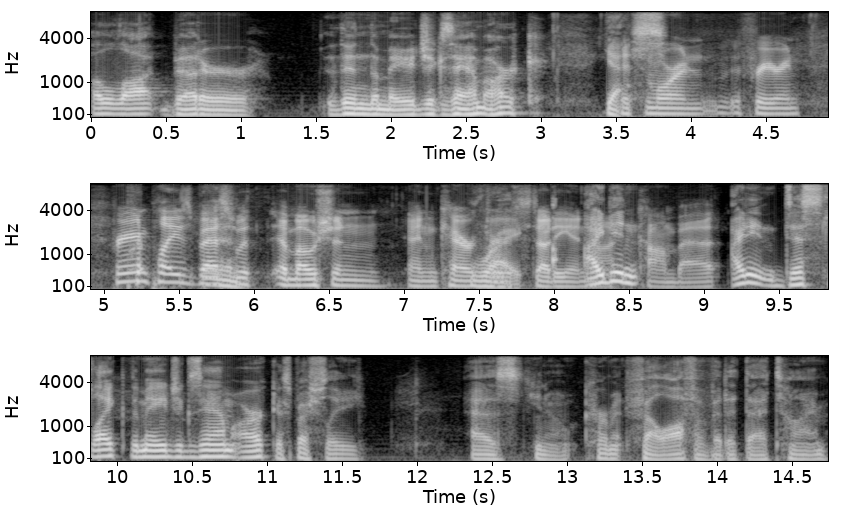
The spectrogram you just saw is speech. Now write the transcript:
a lot better than the mage exam arc. Yes, It's more in Frieren. Frieren plays best and- with emotion and character Right. study and I not didn't- combat. I didn't dislike the mage exam arc, especially as you know Kermit fell off of it at that time.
